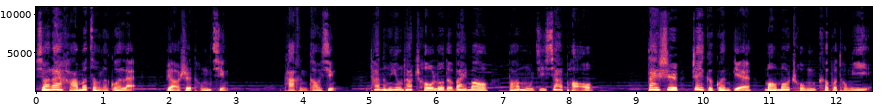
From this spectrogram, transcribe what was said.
小癞蛤蟆走了过来，表示同情。他很高兴，他能用他丑陋的外貌把母鸡吓跑。但是这个观点，毛毛虫可不同意。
